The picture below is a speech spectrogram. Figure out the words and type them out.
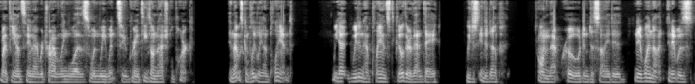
my fiance and I were traveling was when we went to Grand Teton National Park. And that was completely unplanned. We had we didn't have plans to go there that day. We just ended up on that road and decided, hey, why not? And it was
